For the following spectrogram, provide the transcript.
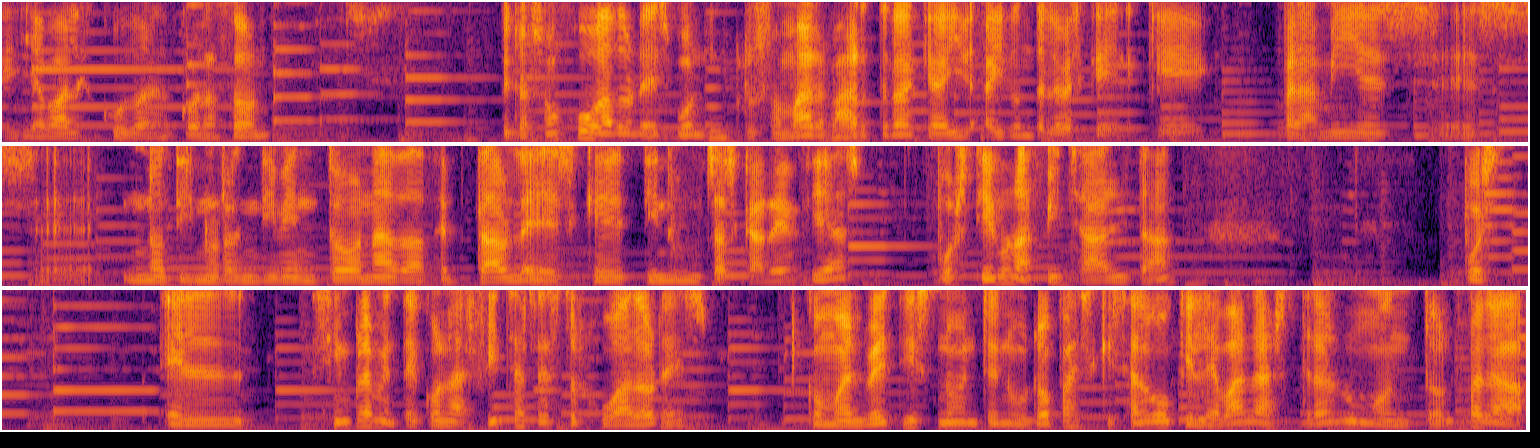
eh, lleva el escudo en el corazón. Pero son jugadores, bueno, incluso Mar Bartra, que ahí, ahí donde le ves que, para mí es, es eh, no tiene un rendimiento nada aceptable, es que tiene muchas carencias, pues tiene una ficha alta. Pues el, simplemente con las fichas de estos jugadores, como el Betis no entre en Europa, es que es algo que le va a lastrar un montón para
